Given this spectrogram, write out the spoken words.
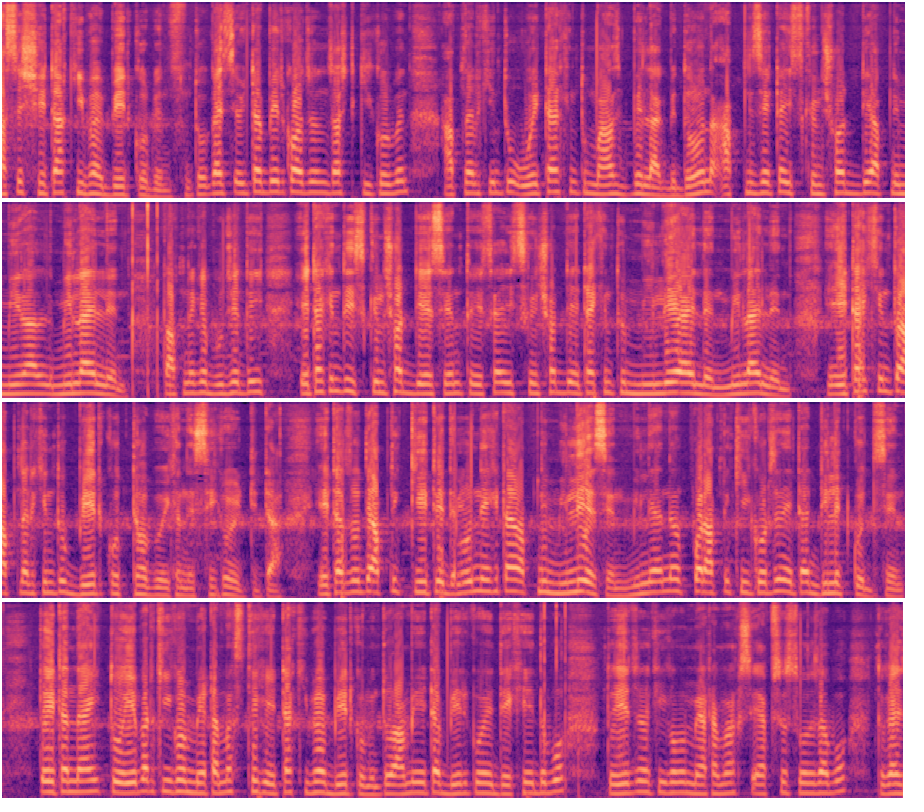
আছে সেটা কীভাবে বের করবেন। তো গাইস ওইটা বের করার জন্য জাস্ট কী করবেন, আপনার কিন্তু ওইটা কিন্তু মাস্ট বে লাগবে। ধরুন আপনি যেটা স্ক্রিনশট দিয়ে আপনি মিলাল মিলাইলেন, তো আপনাকে বুঝে দিই, এটা কিন্তু স্ক্রিনশট দিয়েছেন, তো এটা স্ক্রিনশট দিয়ে এটা কিন্তু মিলে আইলেন, মিলাইলেন। এটাই কিন্তু আপনার কিন্তু বের করতে হবে ওইখানে সিকিউরিটিটা এটা যদি আপনি কেটে ধরুন এটা আপনি মিলিয়েছেন মিলিয়ানোর পর আপনি কি করছেন, এটা ডিলিট করে দিচ্ছেন তো এটা নাই, তো এবার কী করব মেটামাক্স থেকে এটা কীভাবে বের করবেন? তো আমি এটা বের করে দেখিয়ে দেবো। তো এর জন্য কী করব মেটামাক্স অ্যাপসে চলে যাব। তো গাছ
